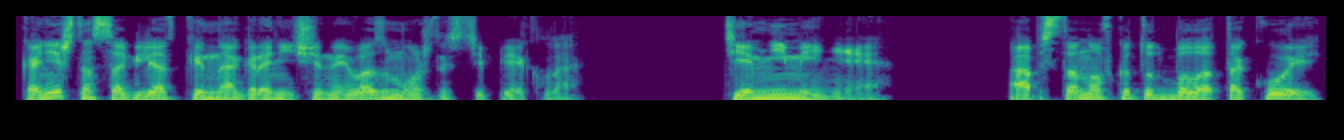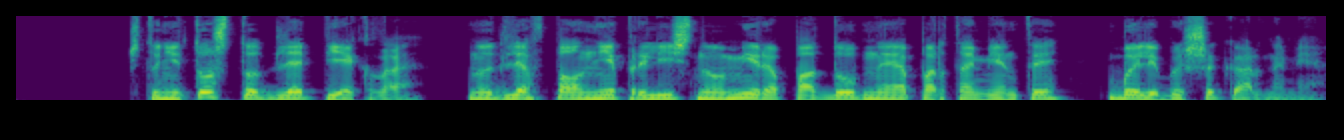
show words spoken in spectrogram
Конечно, с оглядкой на ограниченные возможности пекла. Тем не менее, обстановка тут была такой, что не то что для пекла, но для вполне приличного мира подобные апартаменты были бы шикарными.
